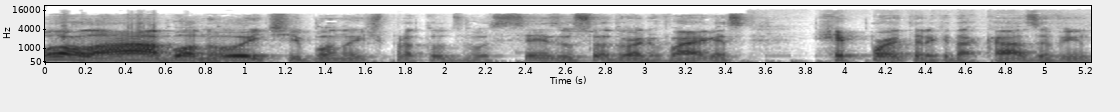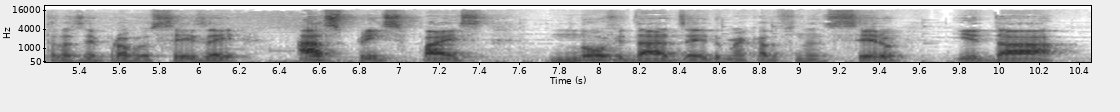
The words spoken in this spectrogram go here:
Olá, boa noite, boa noite para todos vocês. Eu sou Eduardo Vargas, repórter aqui da casa. Venho trazer para vocês aí as principais novidades aí do mercado financeiro e da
